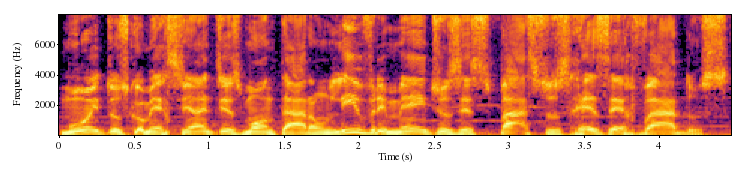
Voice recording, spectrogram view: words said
Muitos comerciantes montaram livremente os espaços reservados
